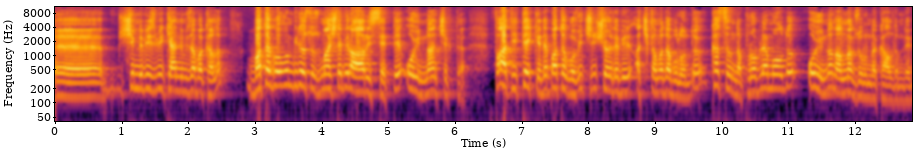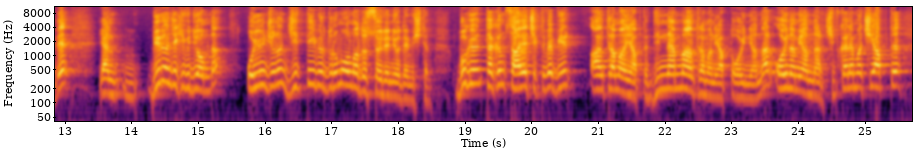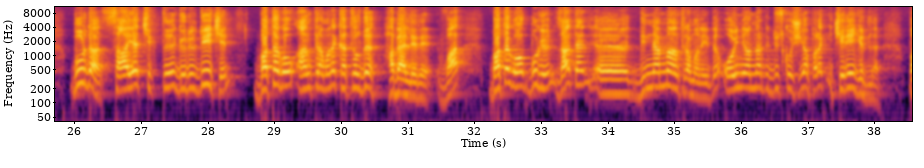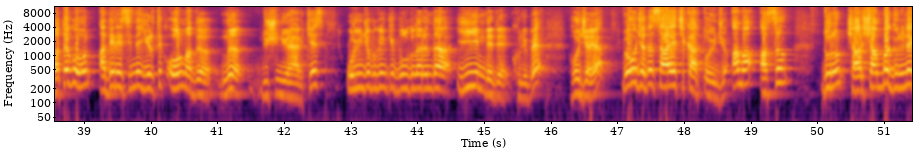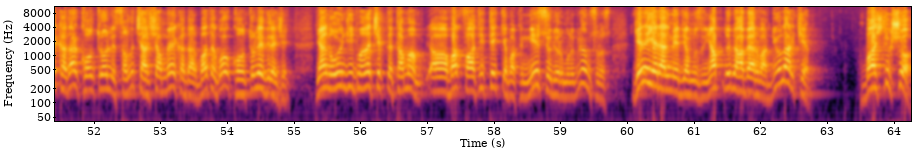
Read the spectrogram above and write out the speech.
Ee, şimdi biz bir kendimize bakalım. Batagov'un biliyorsunuz maçta bir ağrı hissetti. Oyundan çıktı. Fatih Tekke de Batagov için şöyle bir açıklamada bulundu. Kasında problem oldu. Oyundan almak zorunda kaldım dedi. Yani bir önceki videomda oyuncunun ciddi bir durumu olmadığı söyleniyor demiştim. Bugün takım sahaya çıktı ve bir antrenman yaptı. Dinlenme antrenmanı yaptı oynayanlar. Oynamayanlar çift kale maçı yaptı. Burada sahaya çıktığı görüldüğü için Batagov antrenmana katıldı haberleri var. Batagov bugün zaten e, dinlenme antrenmanıydı. Oynayanlar bir düz koşu yaparak içeriye girdiler. Batagov'un adelesinde yırtık olmadığını düşünüyor herkes. Oyuncu bugünkü bulgularında iyiyim dedi kulübe, hocaya. Ve hoca da sahaya çıkarttı oyuncu. Ama asıl durum çarşamba gününe kadar kontrollü. Salı çarşambaya kadar Batagov kontrol edilecek. Yani oyuncu idmana çıktı tamam. Aa, bak Fatih Tekke bakın. Niye söylüyorum bunu biliyor musunuz? Gene yerel medyamızın yaptığı bir haber var. Diyorlar ki başlık şu.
